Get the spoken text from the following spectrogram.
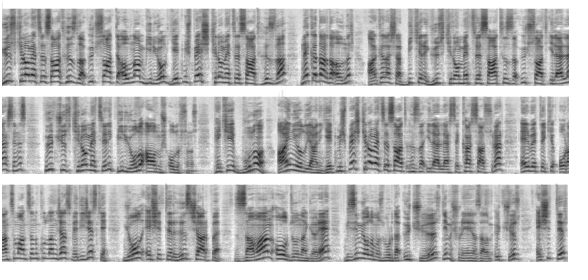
100 kilometre saat hızla 3 saatte alınan bir yol 75 kilometre saat hızla ne kadar da alınır? Arkadaşlar bir kere 100 kilometre saat hızla 3 saat ilerlerseniz 300 kilometrelik bir yolu almış olursunuz. Peki bunu aynı yolu yani 75 kilometre saat hızla ilerlerse kaç saat sürer? Elbette ki orantı mantığını kullanacağız ve diyeceğiz ki yol eşittir hız çarpı zaman olduğuna göre bizim yolumuz burada 300 değil mi? Şuraya yazalım 300 eşittir.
